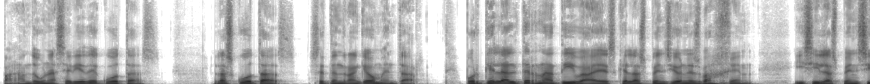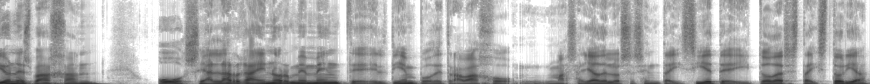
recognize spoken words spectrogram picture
pagando una serie de cuotas, las cuotas se tendrán que aumentar, porque la alternativa es que las pensiones bajen, y si las pensiones bajan, o se alarga enormemente el tiempo de trabajo más allá de los 67 y toda esta historia,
